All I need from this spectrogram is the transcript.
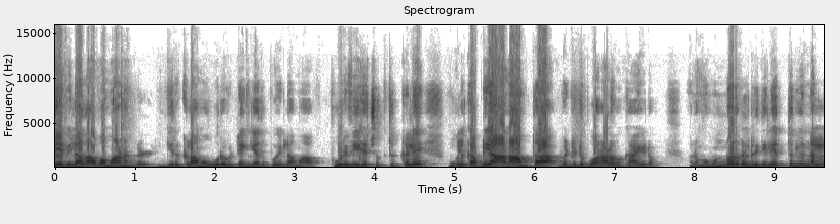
தேவையில்லாத அவமானங்கள் இங்கே இருக்கலாமா ஊரை விட்டு எங்கேயாவது போயிடலாமா பூர்வீக சொத்துக்களே உங்களுக்கு அப்படியே அனாமத்தா விட்டுட்டு போகிற அளவுக்கு ஆகிடும் நம்ம முன்னோர்கள் ரீதியில் எத்தனையோ நல்ல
